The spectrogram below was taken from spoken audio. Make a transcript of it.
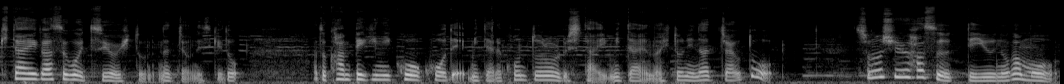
期待がすごい強い人になっちゃうんですけどあと完璧にこうこうでみたいなコントロールしたいみたいな人になっちゃうとその周波数っていうのがもう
